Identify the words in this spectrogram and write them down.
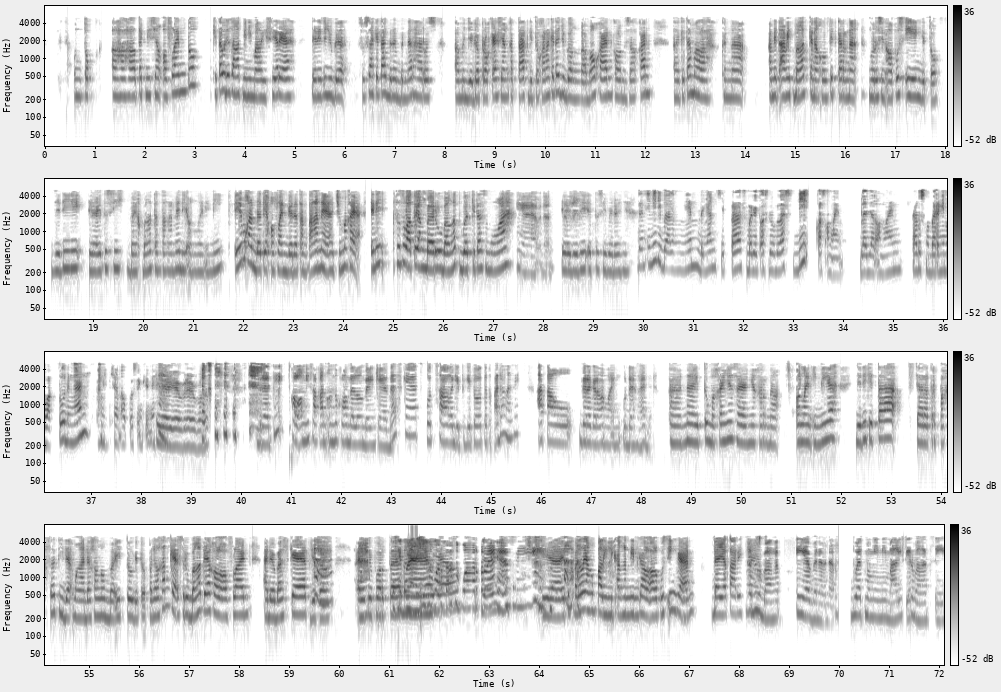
untuk uh, hal-hal teknis yang offline tuh kita udah sangat minimalisir ya. Dan itu juga susah kita benar-benar harus uh, menjaga prokes yang ketat gitu karena kita juga nggak mau kan kalau misalkan uh, kita malah kena amit-amit banget kena covid karena ngurusin Alpus Ing gitu. Jadi ya itu sih banyak banget tantangannya di online ini. Ini bukan berarti yang offline gak ada tantangannya ya, cuma kayak ini sesuatu yang baru banget buat kita semua. Iya benar. Ya jadi itu sih bedanya. dan ini dibarengin dengan kita sebagai kelas 12 di kelas online belajar online kita harus ngebarengin waktu dengan panitian Opus Inc ini Iya iya benar banget. Berarti kalau misalkan untuk lomba-lomba yang kayak basket, futsal gitu-gitu tetap ada nggak sih? Atau gara-gara online udah nggak ada? Eh, nah itu makanya sayangnya karena online ini ya, jadi kita secara terpaksa tidak mengadakan lomba itu gitu. Padahal kan kayak seru banget ya kalau offline ada basket gitu, ada supporter. Kita Nah, nyanyi iya, supporter supporternya nggak sih? Iya, itu padahal yang paling dikangenin kalau Alpus Ing kan. daya tariknya Aduh banget. Iya benar-benar. Buat meminimalisir banget sih.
